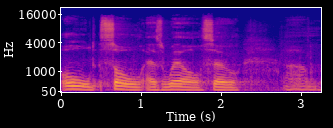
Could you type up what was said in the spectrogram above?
old soul as well. So, um,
